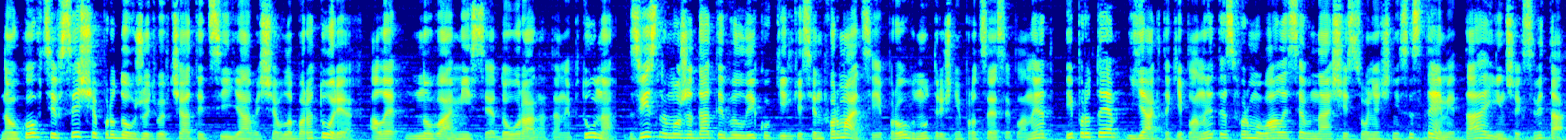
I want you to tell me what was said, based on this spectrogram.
Науковці все ще продовжують вивчати ці явища в лабораторіях, але нова місія до Урана та Нептуна, звісно, може дати велику кількість інформації про внутрішні процеси планет і про те, як такі планети сформувалися в нашій сонячній системі та інших світах.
